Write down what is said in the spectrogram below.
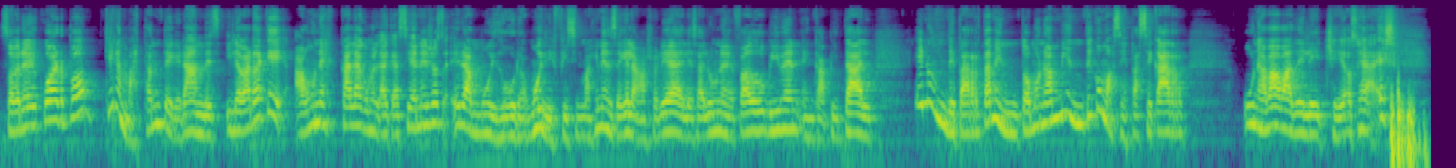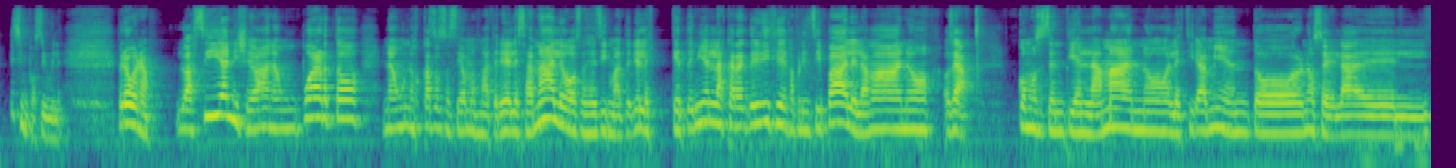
sobre el cuerpo, que eran bastante grandes. Y la verdad que a una escala como la que hacían ellos era muy duro, muy difícil. Imagínense que la mayoría de los alumnos de FADU viven en capital, en un departamento monoambiente, ¿cómo haces para secar una baba de leche? O sea, es es imposible. Pero bueno, lo hacían y llegaban a un puerto. En algunos casos hacíamos materiales análogos, es decir, materiales que tenían las características principales, la mano, o sea, cómo se sentía en la mano, el estiramiento, no sé, la, eh,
